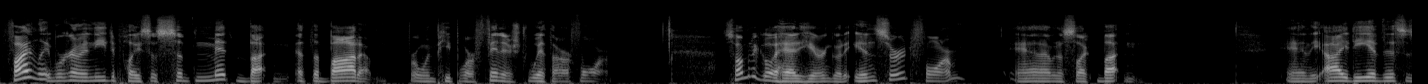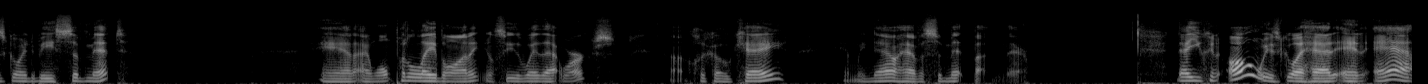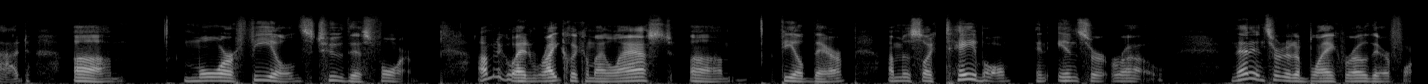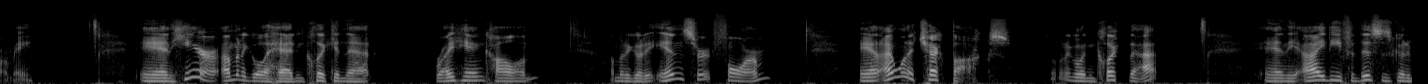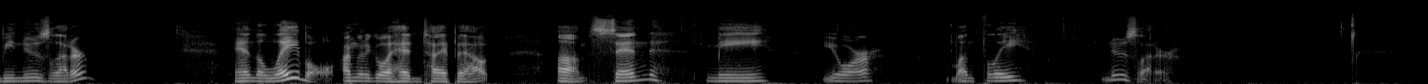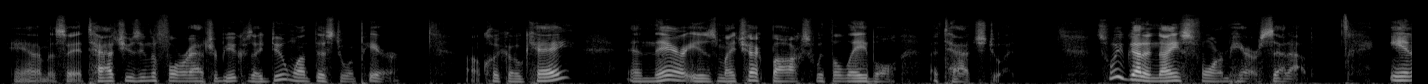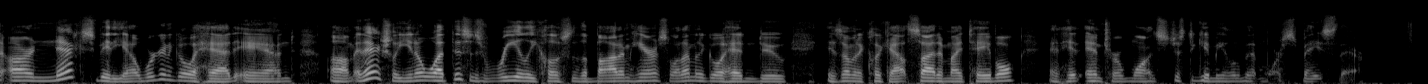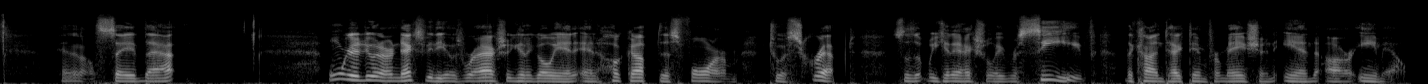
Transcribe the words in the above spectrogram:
Finally, we're going to need to place a Submit button at the bottom for when people are finished with our form. So I'm going to go ahead here and go to Insert Form, and I'm going to select Button. And the ID of this is going to be Submit. And I won't put a label on it. You'll see the way that works. I'll click OK, and we now have a Submit button there. Now you can always go ahead and add um, more fields to this form. I'm going to go ahead and right click on my last um, field there. I'm going to select table and insert row. And that inserted a blank row there for me. And here I'm going to go ahead and click in that right hand column. I'm going to go to insert form and I want a checkbox. So I'm going to go ahead and click that. And the ID for this is going to be newsletter. And the label I'm going to go ahead and type out um, send me your monthly newsletter. And I'm going to say attach using the for attribute because I do want this to appear. I'll click OK. And there is my checkbox with the label attached to it. So we've got a nice form here set up. In our next video, we're going to go ahead and, um, and actually, you know what? This is really close to the bottom here. So what I'm going to go ahead and do is I'm going to click outside of my table and hit enter once just to give me a little bit more space there. And then I'll save that. What we're going to do in our next video is we're actually going to go in and hook up this form to a script so that we can actually receive the contact information in our email.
